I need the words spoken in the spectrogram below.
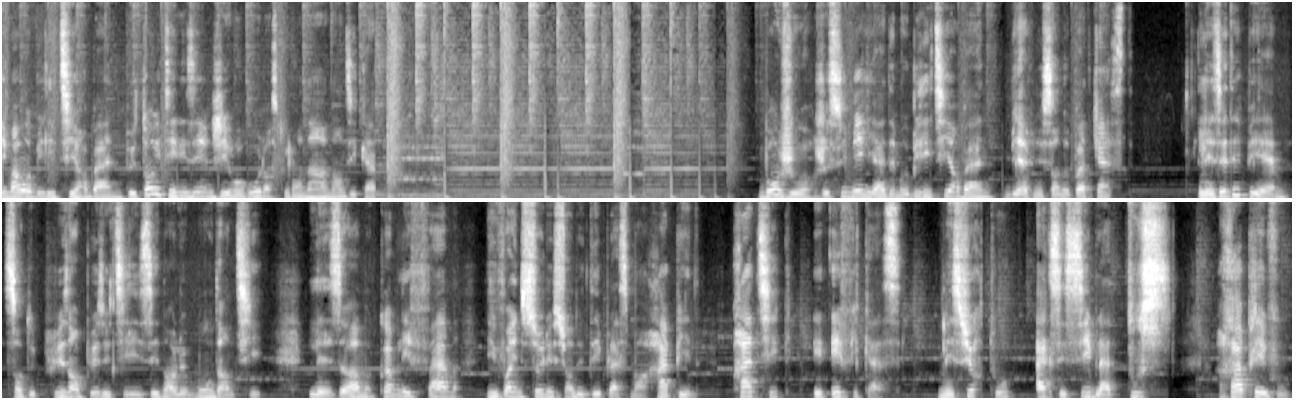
Dis-moi Mobility Urban, peut-on utiliser une gyroroue lorsque l'on a un handicap? Bonjour, je suis Mélia de Mobility Urban. Bienvenue sur nos podcasts. Les EDPM sont de plus en plus utilisés dans le monde entier. Les hommes comme les femmes y voient une solution de déplacement rapide, pratique et efficace, mais surtout accessible à tous. Rappelez-vous,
